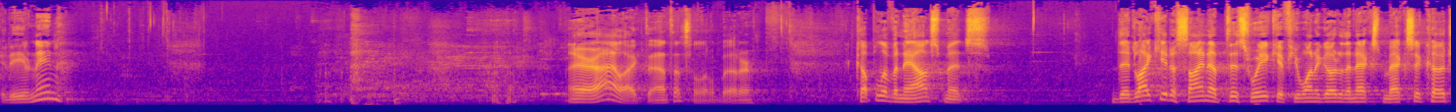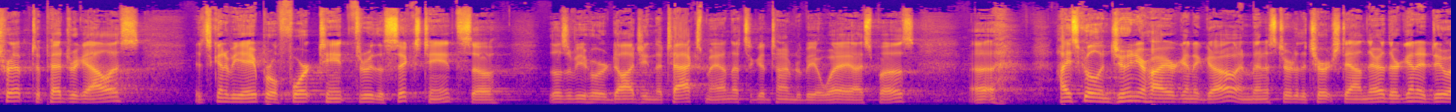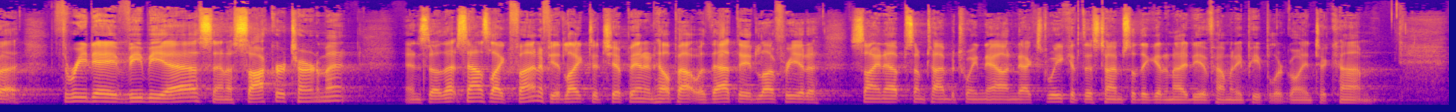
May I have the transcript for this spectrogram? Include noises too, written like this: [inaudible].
Good evening. There, I like that. That's a little better. A couple of announcements. They'd like you to sign up this week if you want to go to the next Mexico trip to Pedregales. It's going to be April 14th through the 16th, so those of you who are dodging the tax man, that's a good time to be away, I suppose. Uh, high school and junior high are going to go and minister to the church down there. They're going to do a three day VBS and a soccer tournament. And so that sounds like fun. If you'd like to chip in and help out with that, they'd love for you to sign up sometime between now and next week at this time so they get an idea of how many people are going to come.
